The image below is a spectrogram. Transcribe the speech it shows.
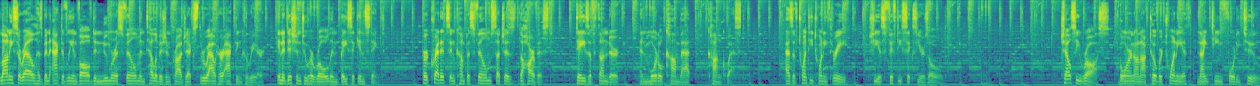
Leilani Sarelle has been actively involved in numerous film and television projects throughout her acting career, in addition to her role in Basic Instinct. Her credits encompass films such as The Harvest, Days of Thunder, and Mortal Kombat Conquest. As of 2023, she is 56 years old. Chelcie Ross, born on October 20th, 1942,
